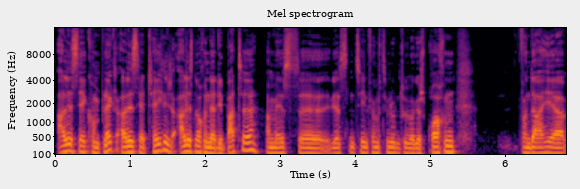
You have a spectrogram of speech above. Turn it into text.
alles sehr komplex, alles sehr technisch, alles noch in der Debatte. Haben wir jetzt äh, die letzten 10, 15 Minuten drüber gesprochen. Von daher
